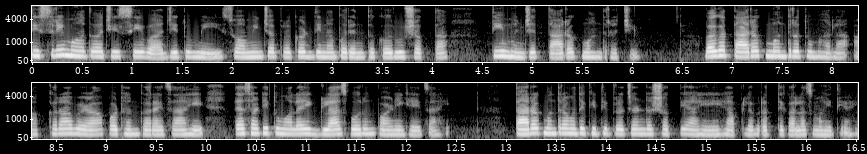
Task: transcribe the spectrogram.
तिसरी महत्त्वाची सेवा जी तुम्ही स्वामींच्या प्रकट दिनापर्यंत करू शकता ती म्हणजे तारक मंत्राची. बघा तारक मंत्र तुम्हाला अकरा वेळा पठन करायचं आहे. त्यासाठी तुम्हाला एक ग्लास भरून पाणी घ्यायचं आहे. तारक मंत्रामध्ये किती प्रचंड शक्ती आहे हे आपल्या प्रत्येकालाच माहिती आहे.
